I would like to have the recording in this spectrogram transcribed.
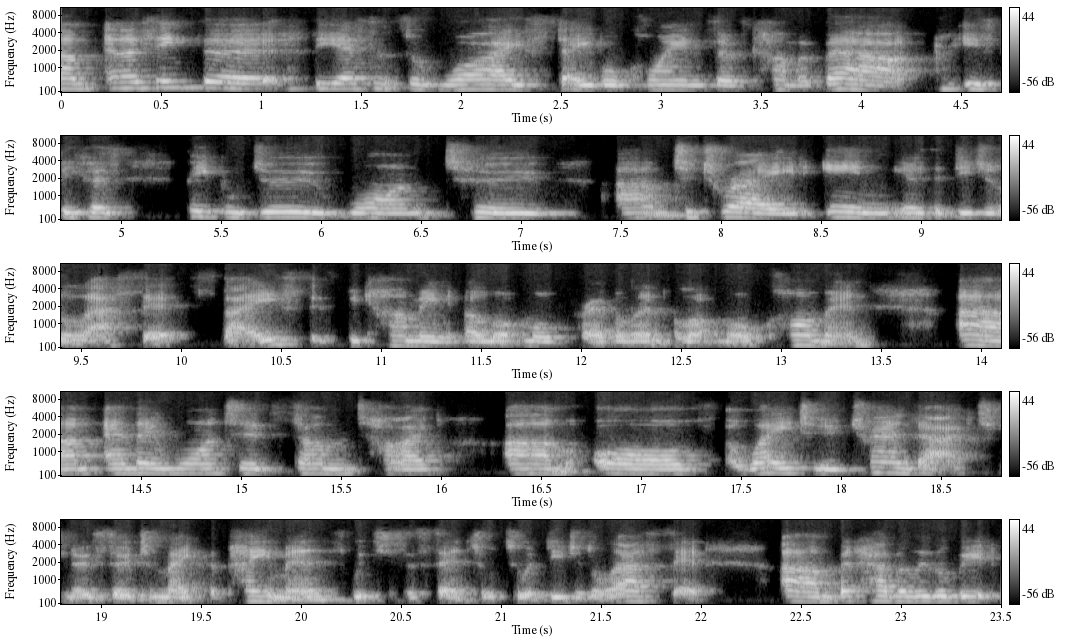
Um, and I think the the essence of why stable coins have come about is because people do want to um, to trade in you know the digital asset space. It's becoming a lot more prevalent, a lot more common, um, and they wanted some type um, of a way to transact, you know, so to make the payments, which is essential to a digital asset, um, but have a little bit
